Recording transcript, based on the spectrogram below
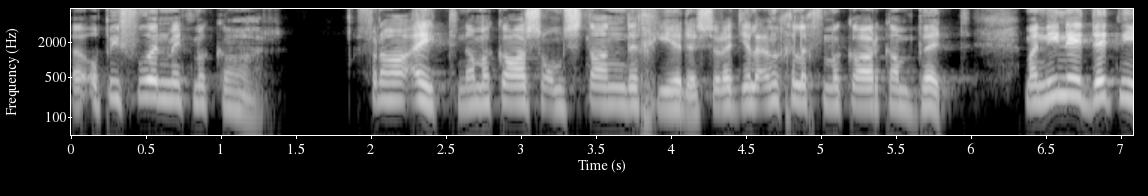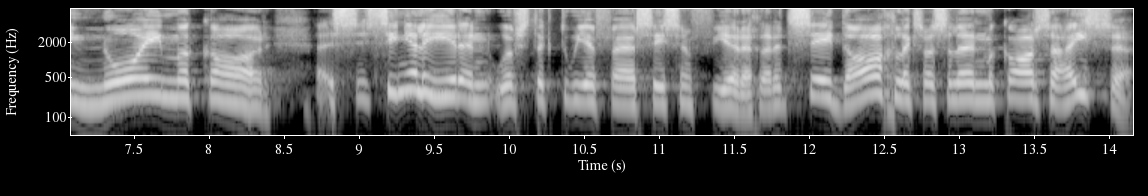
uh, op die foon met mekaar. Vra uit na mekaar se omstandighede sodat julle ingelig vir mekaar kan bid. Maar nie net dit nie, nooi mekaar. Uh, sien julle hier in hoofstuk 2 vers 46 dat dit sê daagliks was hulle in mekaar se huise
